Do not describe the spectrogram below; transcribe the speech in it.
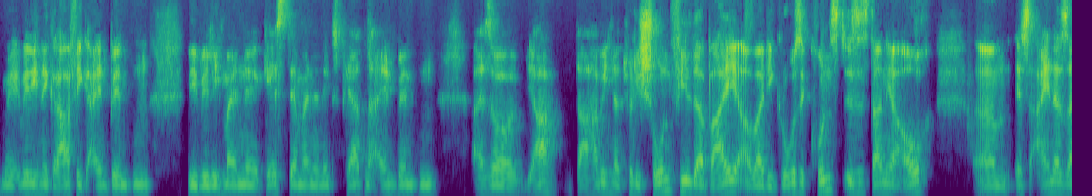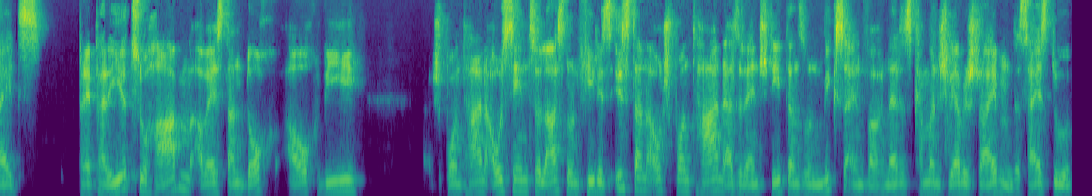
will ich eine Grafik einbinden? Wie will ich meine Gäste, meinen Experten einbinden? Also ja, da habe ich natürlich schon viel dabei, aber die große Kunst ist es dann ja auch, ähm, es einerseits präpariert zu haben, aber es dann doch auch wie spontan aussehen zu lassen und vieles ist dann auch spontan, also da entsteht dann so ein Mix einfach, ne? das kann man schwer beschreiben. Das heißt, du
